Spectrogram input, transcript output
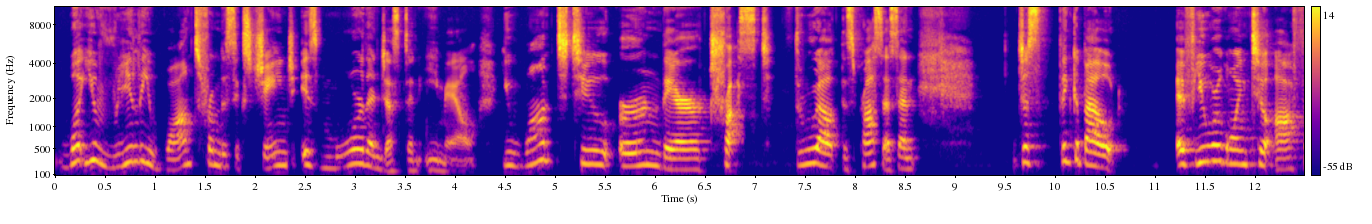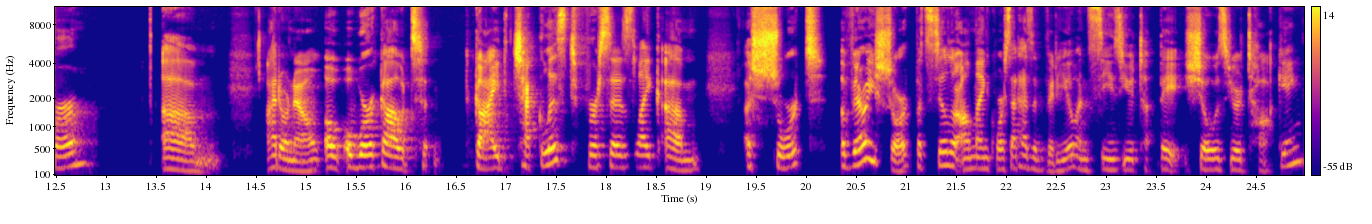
what you really want from this exchange is more than just an email. You want to earn their trust throughout this process. And just think about if you were going to offer, um, I don't know, a, a workout guide checklist versus like um, a short, a very short, but still an online course that has a video and sees you, t- they shows you're talking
